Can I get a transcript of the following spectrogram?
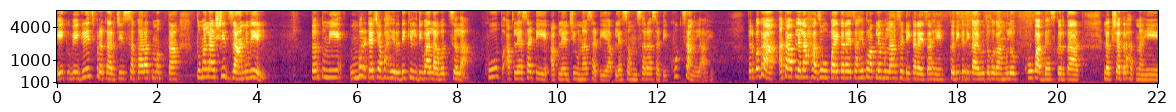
एक वेगळीच प्रकारची सकारात्मकता तुम्हाला अशी जाणवेल. तर तुम्ही उंबरट्याच्या बाहेर देखील दिवा लावत चला. खूप आपल्यासाठी आपल्या जीवनासाठी आपल्या संसारासाठी खूप चांगला आहे. तर बघा आता आपल्याला हा जो उपाय करायचा आहे तो आपल्या मुलांसाठी करायचा आहे. कधी कधी काय होतं बघा मुलं खूप अभ्यास करतात लक्षात राहत नाही.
